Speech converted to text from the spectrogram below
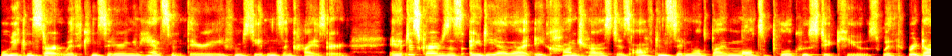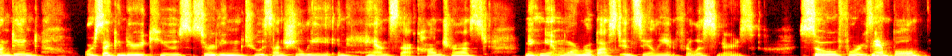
Well, we can start with considering enhancement theory from Stevens and Keyser. And it describes this idea that a contrast is often signaled by multiple acoustic cues with redundant or secondary cues serving to essentially enhance that contrast, making it more robust and salient for listeners. So, for example,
